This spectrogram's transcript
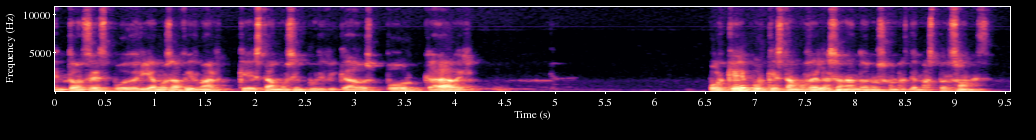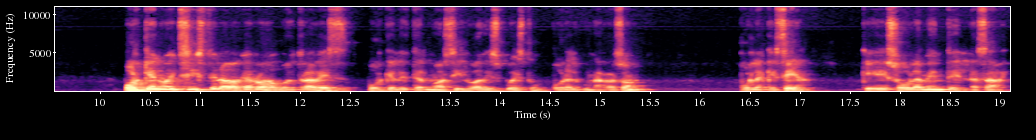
entonces podríamos afirmar que estamos impurificados por cadáver. ¿Por qué? Porque estamos relacionándonos con las demás personas. ¿Por qué no existe la vaca roja? otra vez, porque el Eterno así lo ha dispuesto por alguna razón, por la que sea, que solamente Él la sabe.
